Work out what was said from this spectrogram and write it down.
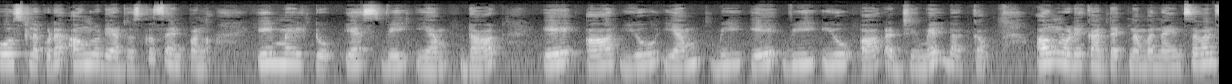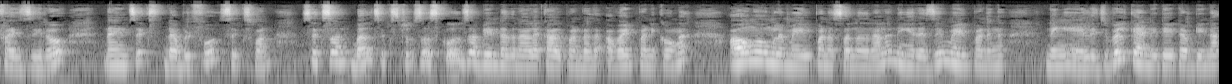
போஸ்ட்டில் கூட அவங்களுடைய அட்ரஸ்க்கு சென்ட் பண்ணலாம். இமெயில் டு எஸ்விஎம் டாட் ஏஆர்யூஎம்பிஏவியூஆர் அட் ஜிமெயில் டாட் காம் அவங்களுடைய கான்டாக்ட் நம்பர் நைன் செவன் ஃபைவ் ஜீரோ நைன் சிக்ஸ் டபுள் ஃபோர் சிக்ஸ் ஒன் சிக்ஸ் ஒன் பல் சிக்ஸ் டூ ஸோ ஸ்கூல்ஸ் அப்படின்றதுனால கால் பண்ணுறதை அவாய்ட் பண்ணிக்கோங்க. அவங்க உங்களை மெயில் பண்ண சொன்னதுனால நீங்கள் ரெசியூம் மெயில் பண்ணுங்கள் நீங்கள் எலிஜிபிள் கேண்டிடேட் அப்படின்னா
